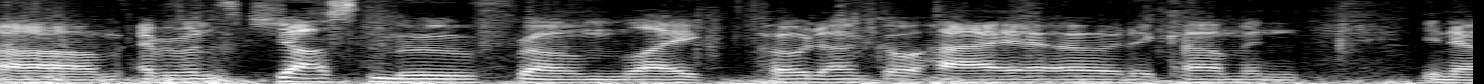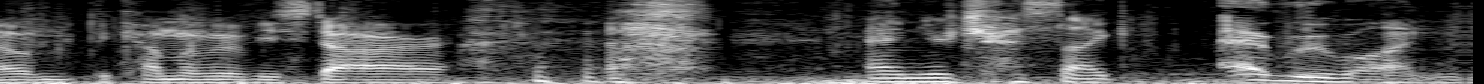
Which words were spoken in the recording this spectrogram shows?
Um, everyone's just moved from like Podunk, Ohio, to come and you know become a movie star. And you're just like everyone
